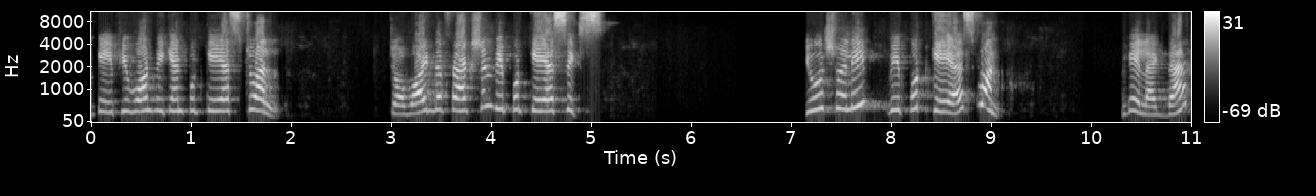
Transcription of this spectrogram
Okay, if you want, we can put k as 12. To avoid the fraction, we put k as 6. Usually, we put k as 1. Okay, like that.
